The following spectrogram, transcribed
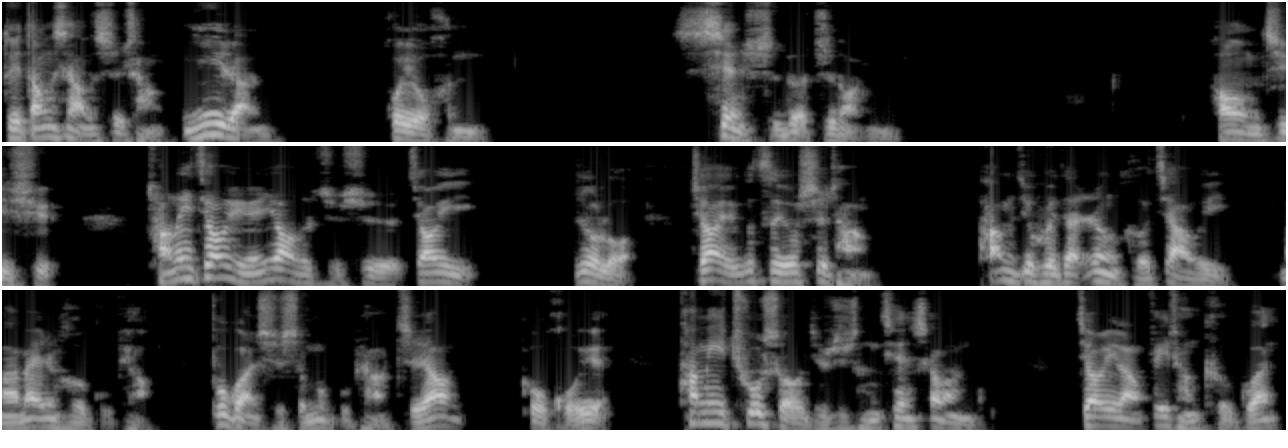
对当下的市场依然会有很现实的指导意义。好，我们继续。场内交易员要的只是交易热络，只要有一个自由市场，他们就会在任何价位买卖任何股票，不管是什么股票，只要够活跃，他们一出手就是成千上万股，交易量非常可观。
